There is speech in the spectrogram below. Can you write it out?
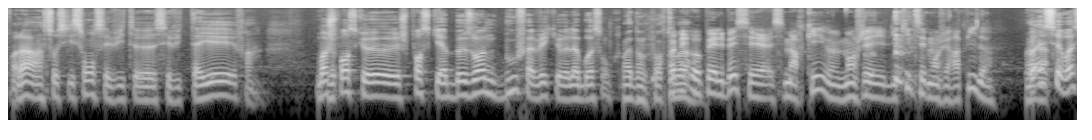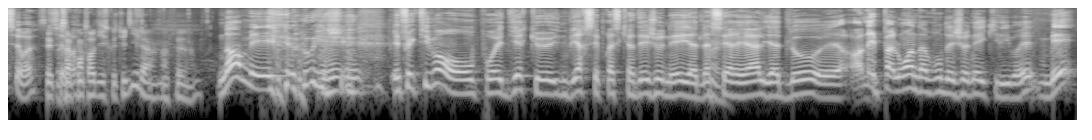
voilà, un saucisson, c'est vite, euh, c'est vite taillé. Enfin, moi je pense que je pense qu'il y a besoin de bouffe avec euh, la boisson. quoi. Ouais, donc pour Ouais, toi, mais Au PLB, c'est c'est marqué euh, manger liquide, c'est manger rapide. Voilà. Ouais, c'est vrai, c'est vrai. C'est- c'est Ça vrai. contredit ce que tu dis là, un peu. Non, mais oui, je effectivement, on pourrait dire qu'une bière c'est presque un déjeuner. Il y a de la Ouais. céréale, il y a de l'eau. On n'est pas loin d'un bon déjeuner équilibré, mais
